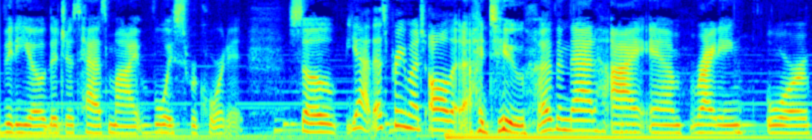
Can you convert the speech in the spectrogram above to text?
video that just has my voice recorded. So, yeah, that's pretty much all that I do. Other than that, I am writing or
